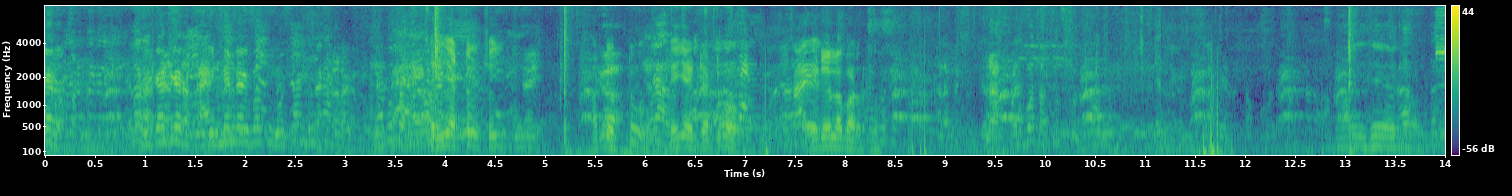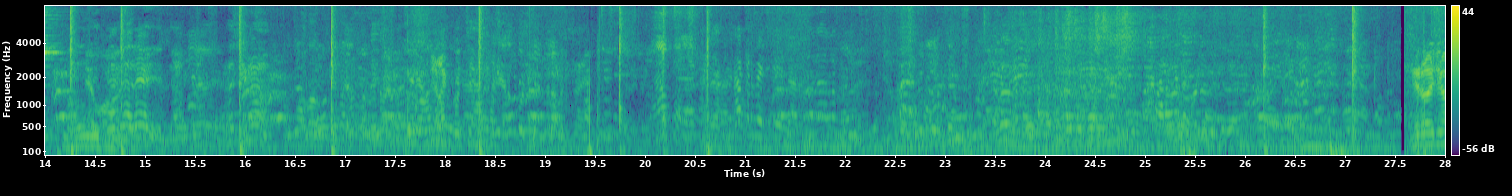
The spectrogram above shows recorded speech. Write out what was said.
గారు శ్రీకాంత్ గారు ప్లాంట్ మీద అయిపోతుంది. చెయ్యి అట్టు చెయ్యి. అటు ఎట్టు చెయ్యి అటు ఎట్టుకో వీడియోలో పడుతుంది. ఈరోజు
